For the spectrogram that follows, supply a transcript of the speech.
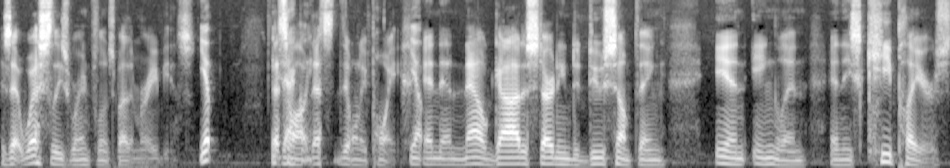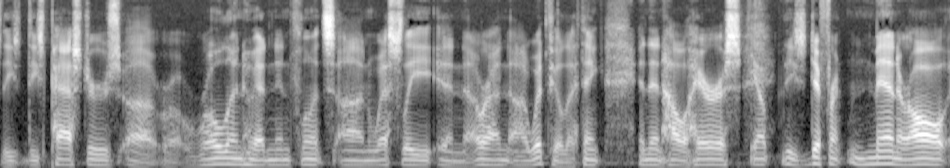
is that Wesley's were influenced by the Moravians. Yep. That's all. That's the only point. Yep. And then now God is starting to do something in England, and these key players, these these pastors, uh, Rowland, who had an influence on Wesley and or on uh, Whitefield, I think, and then Howell Harris. Yep. These different men are all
